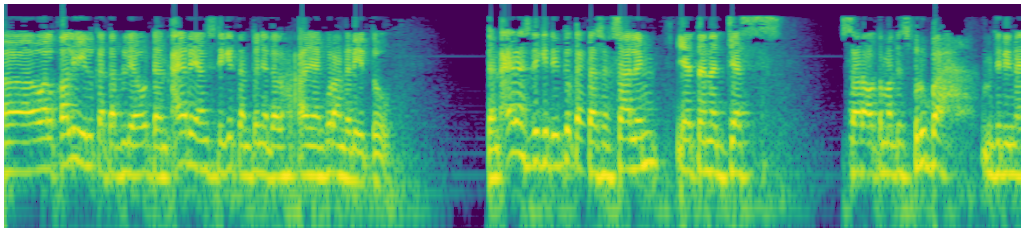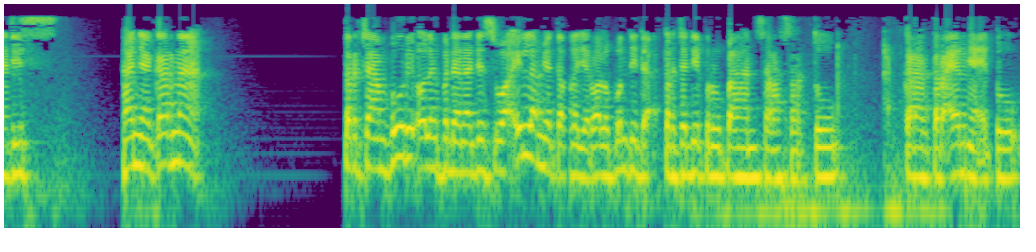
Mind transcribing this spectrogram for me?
uh, wal qalil kata beliau dan air yang sedikit tentunya adalah air yang kurang dari itu. Dan air yang sedikit itu kata Syekh Salim ya tanajjas secara otomatis berubah menjadi najis hanya karena tercampuri oleh benda najis wa illam yataghayyar walaupun tidak terjadi perubahan salah satu karakter airnya itu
